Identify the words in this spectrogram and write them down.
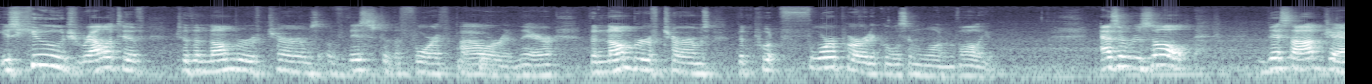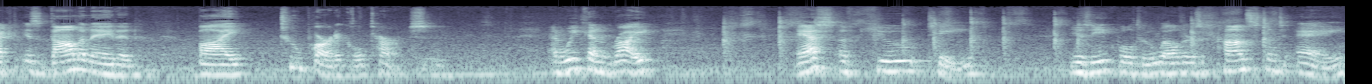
is huge relative to the number of terms of this to the fourth power in there, the number of terms that put four particles in one volume. As a result, this object is dominated by two particle terms. And we can write S of QT is equal to, well, there's a constant A,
